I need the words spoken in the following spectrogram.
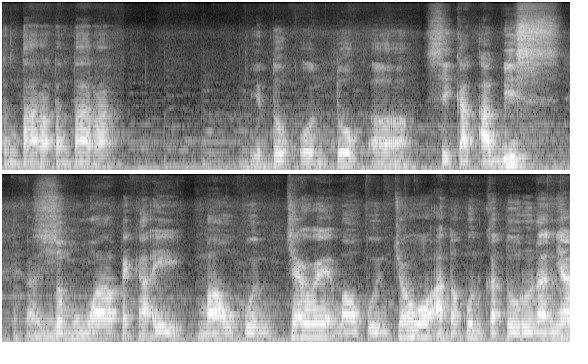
tentara-tentara itu untuk eh, sikat abis PKI. semua PKI maupun cewek maupun cowok ataupun keturunannya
